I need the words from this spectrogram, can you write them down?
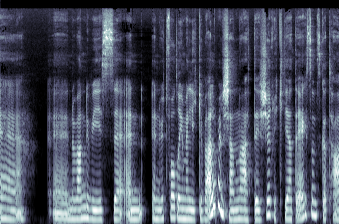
eh, eh, nødvendigvis en, en utfordring, men likevel vil kjenne at det er ikke riktig at det er jeg som skal ta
